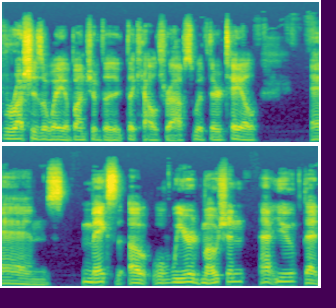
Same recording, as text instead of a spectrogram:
brushes away a bunch of the the caltraps with their tail, and makes a weird motion at you that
